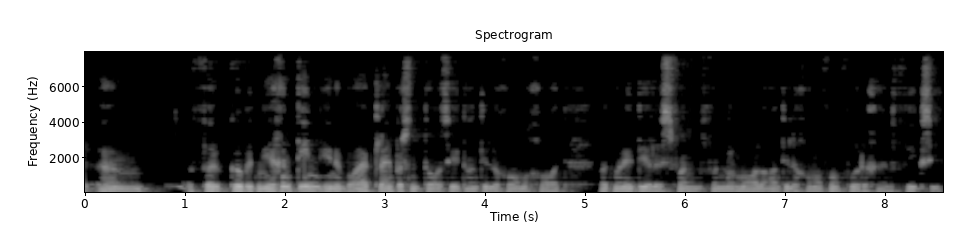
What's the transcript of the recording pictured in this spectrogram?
ehm um, vir COVID-19 en 'n baie klein persentasie het antiliggame gehad wat maar net deel is van van normale antiliggame van vorige infeksie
